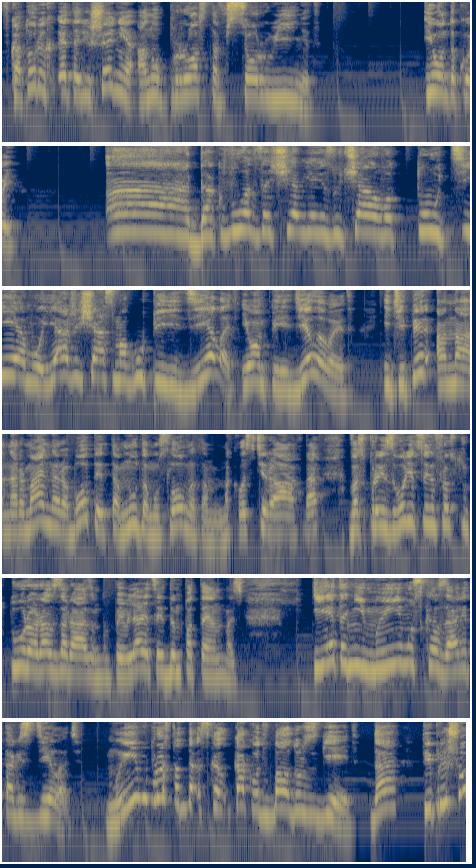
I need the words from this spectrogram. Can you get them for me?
в которых это решение, оно просто все руинит. И он такой, а, так вот зачем я изучал вот ту тему, я же сейчас могу переделать, и он переделывает, и теперь она нормально работает там, ну, там, условно, там, на кластерах, да, воспроизводится инфраструктура раз за разом, там появляется идемпотентность. И это не мы ему сказали так сделать. Мы ему просто, как вот в Baldur's Gate, да, ты пришел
